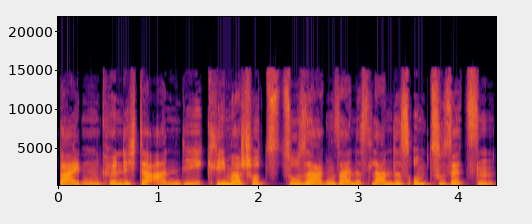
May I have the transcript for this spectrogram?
Biden kündigte an, die Klimaschutzzusagen seines Landes umzusetzen.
